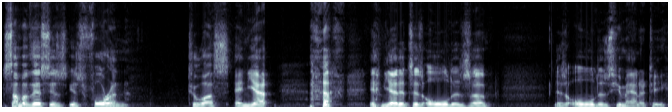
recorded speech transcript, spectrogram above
some of this is, is foreign to us, and yet, and yet it's as old as, uh, as old as humanity.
